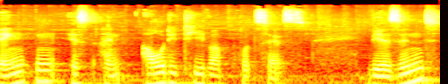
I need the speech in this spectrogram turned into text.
Denken ist ein auditiver Prozess. Wir sind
